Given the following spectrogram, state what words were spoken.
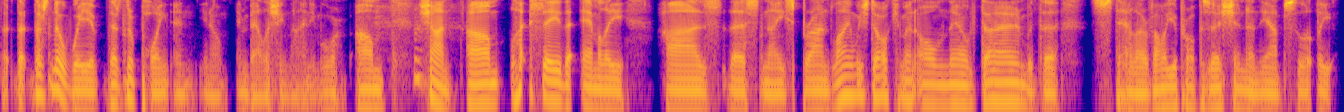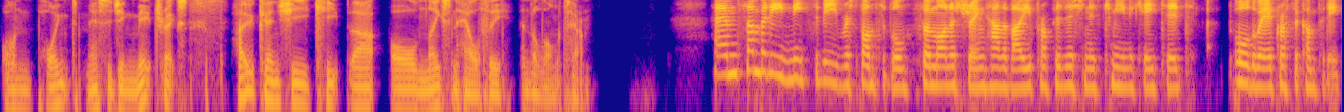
There, there- there's no way. There's no point in you know embellishing that anymore. Um, Shan, um, let's say that Emily has this nice brand language document all nailed down with the stellar value proposition and the absolutely on point messaging matrix. How can she keep that all nice and healthy in the long term? Um, somebody needs to be responsible for monitoring how the value proposition is communicated all the way across the company.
